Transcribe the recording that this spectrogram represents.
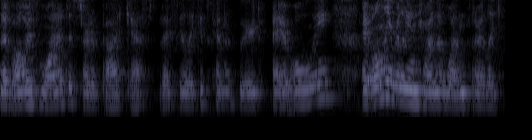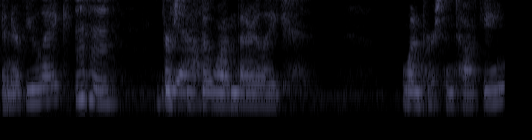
and I've always wanted to start a podcast, but I feel like it's kind of weird. I only I only really enjoy the ones that are like interview like Mm-hmm. versus Yeah. the one that are like one person talking.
